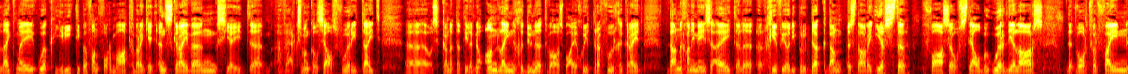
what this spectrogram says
lyk my ook hierdie tipe van formaat gebruik. Jy het inskrywings, jy het 'n uh, werkswinkel selfs voor die tyd. Uh ons kan dit natuurlik nou aanlyn gedoen het waar ons baie goeie terugvoer gekry het. Dan gaan die mense uit, hulle uh, gee vir jou die produk, dan is daar 'n eerste fase of stel beoordelaars dit word verfyn,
